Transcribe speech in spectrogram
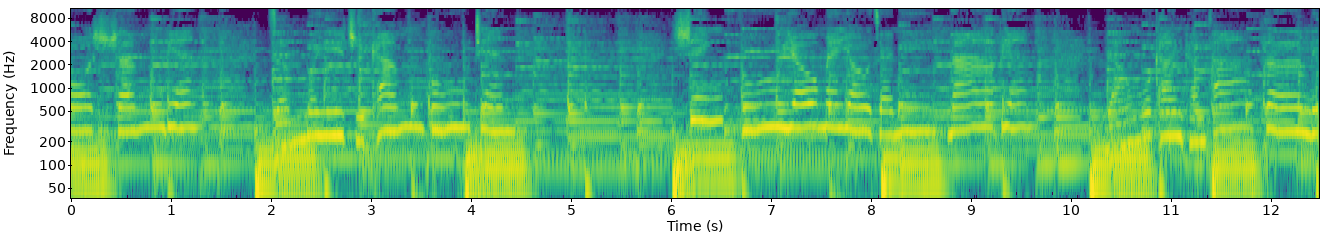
我身边，怎么一直看不见？幸福有没有在你那边？让我看看他的脸。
